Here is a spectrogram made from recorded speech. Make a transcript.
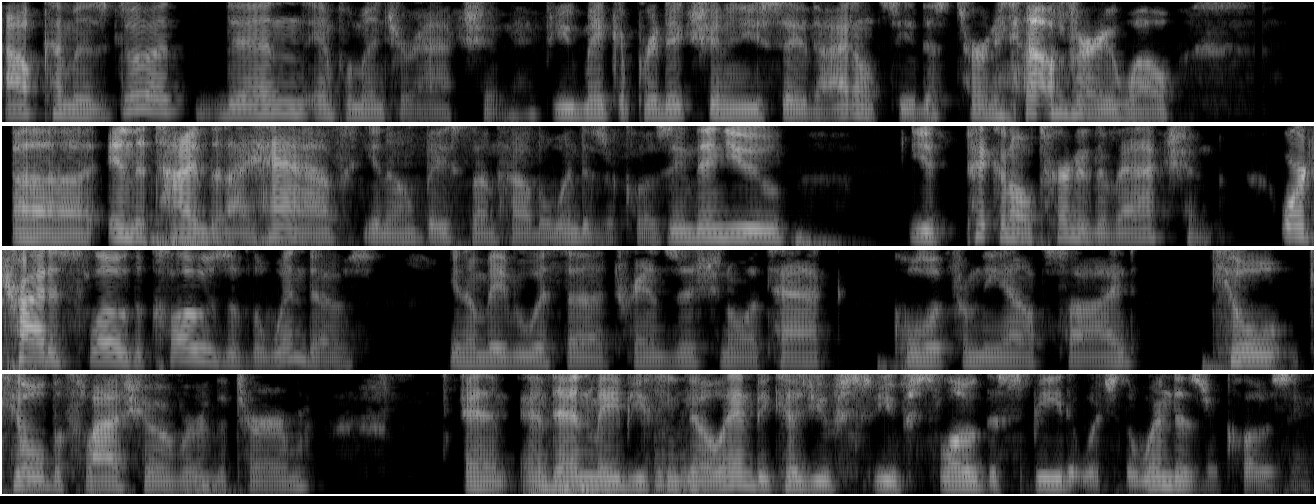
outcome is good, then implement your action. If you make a prediction and you say that I don't see this turning out very well uh, in the time that I have, you know, based on how the windows are closing, then you you pick an alternative action or try to slow the close of the windows. You know, maybe with a transitional attack, cool it from the outside, kill kill the flashover, the term, and and then maybe you can mm-hmm. go in because you've you've slowed the speed at which the windows are closing.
